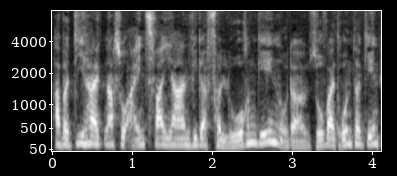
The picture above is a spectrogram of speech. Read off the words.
aber die halt nach so ein, zwei Jahren wieder verloren gehen oder so weit runtergehen,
